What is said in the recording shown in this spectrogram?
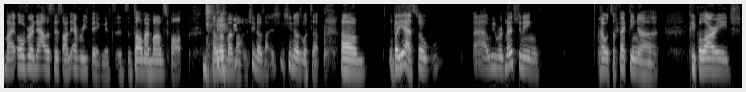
My over analysis on everything. It's it's it's all my mom's fault. I love my mom. She knows she, she knows what's up. Um, but yeah, so uh, we were mentioning how it's affecting uh people our age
